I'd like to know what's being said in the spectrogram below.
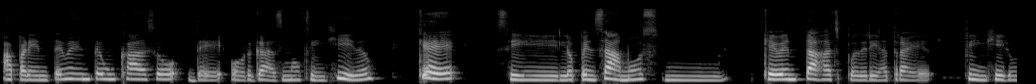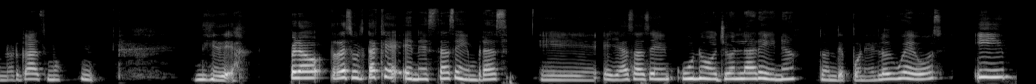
aparentemente un caso de orgasmo fingido que si lo pensamos mm, ¿Qué ventajas podría traer fingir un orgasmo? Mm, ni idea. Pero resulta que en estas hembras eh, ellas hacen un hoyo en la arena donde ponen los huevos y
